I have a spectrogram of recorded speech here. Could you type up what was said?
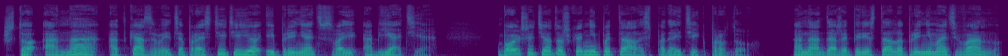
что она отказывается простить ее и принять в свои объятия. Больше тетушка не пыталась подойти к пруду. Она даже перестала принимать ванну.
